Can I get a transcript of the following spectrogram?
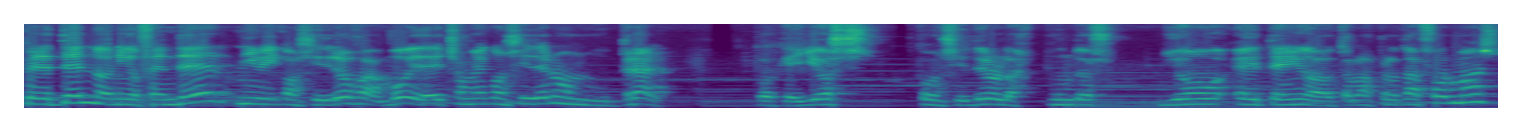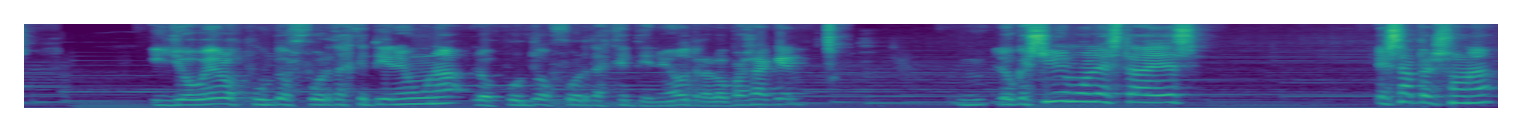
pretendo ni ofender ni me considero fanboy. De hecho, me considero neutral. Porque yo considero los puntos. Yo he tenido otras plataformas y yo veo los puntos fuertes que tiene una, los puntos fuertes que tiene otra. Lo que pasa que lo que sí me molesta es esa persona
